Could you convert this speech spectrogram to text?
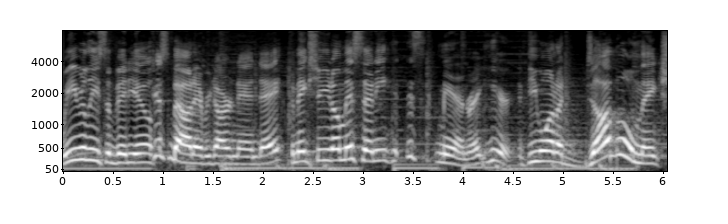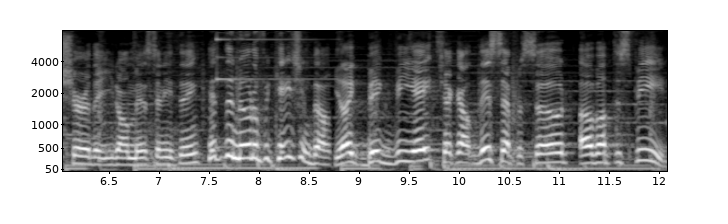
We release a video just about every darn day. To make sure you don't miss any, hit this man right here. If you want to double make sure that you don't miss anything, hit the notification bell. You like big V8? Check out this episode of Up to Speed.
